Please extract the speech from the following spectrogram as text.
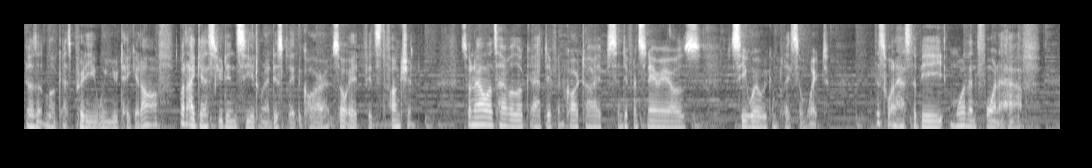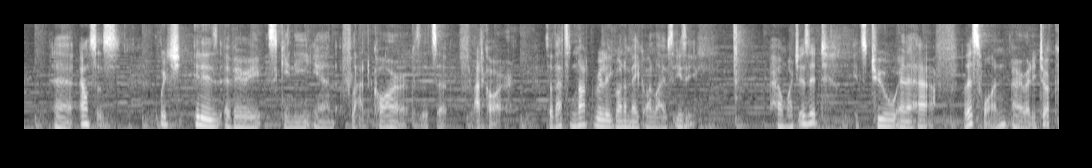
doesn't look as pretty when you take it off, but I guess you didn't see it when I displayed the car, so it fits the function. So now let's have a look at different car types and different scenarios to see where we can place some weight. This one has to be more than four and a half uh, ounces, which it is a very skinny and flat car because it's a flat car. So that's not really going to make our lives easy. How much is it? It's two and a half. This one I already took.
